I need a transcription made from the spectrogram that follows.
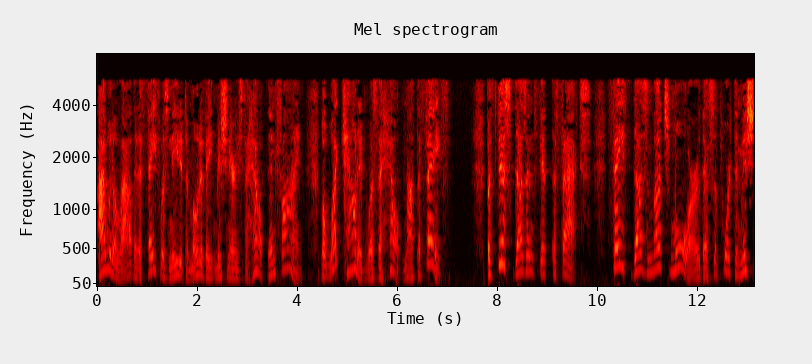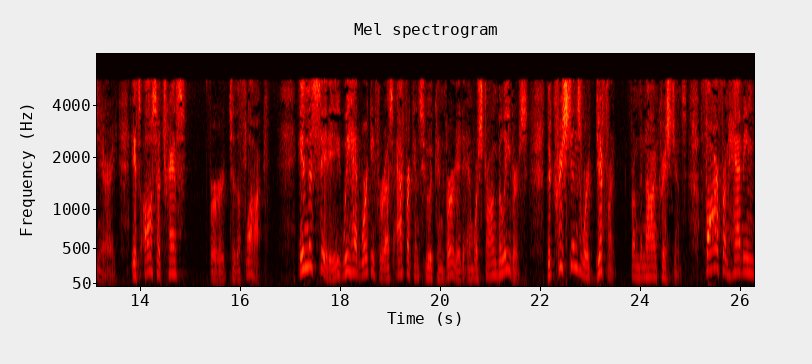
I would allow that if faith was needed to motivate missionaries to help, then fine. But what counted was the help, not the faith. But this doesn't fit the facts. Faith does much more than support the missionary. It's also transferred to the flock. In the city, we had working for us Africans who had converted and were strong believers. The Christians were different from the non Christians. Far from having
